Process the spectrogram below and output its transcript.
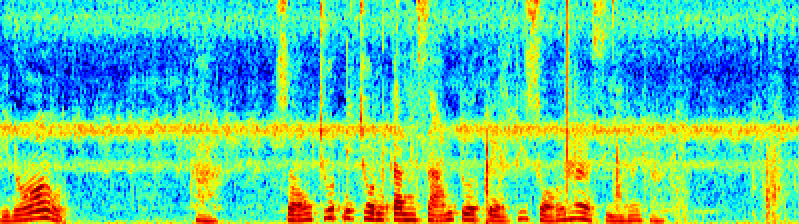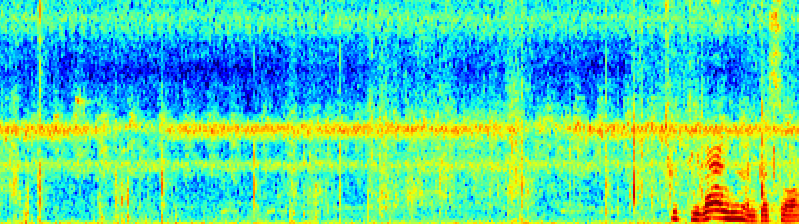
พี่น้อง ค่ะสองชุดนี่ชนกันสามตัวแตกที่สองห้าสี่เลยค่ะ ชุดที่ล่างยู่หันกับสอง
